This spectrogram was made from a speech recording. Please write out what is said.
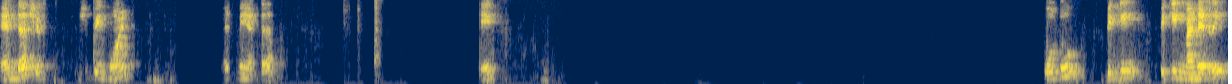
Enter ship, shipping point. Let me enter. X. Go to picking, picking mandatory.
